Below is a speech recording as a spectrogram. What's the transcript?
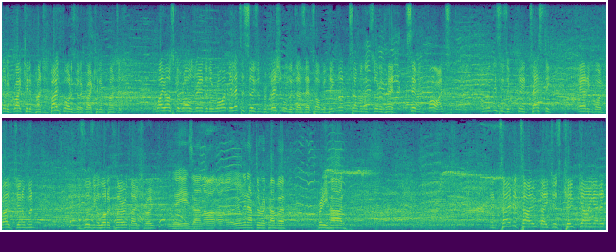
Got a great kit of punches. Both fighters got a great kit of punches. The way Oscar rolls round to the right there, that's a seasoned professional that does that type of thing, not someone that sort of had seven fights. I mean, this is a fantastic outing by both gentlemen. He's losing a lot of clarity though, Shrew. He is, and uh, uh, they're going to have to recover pretty hard. And toe to toe, they just keep going at it.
